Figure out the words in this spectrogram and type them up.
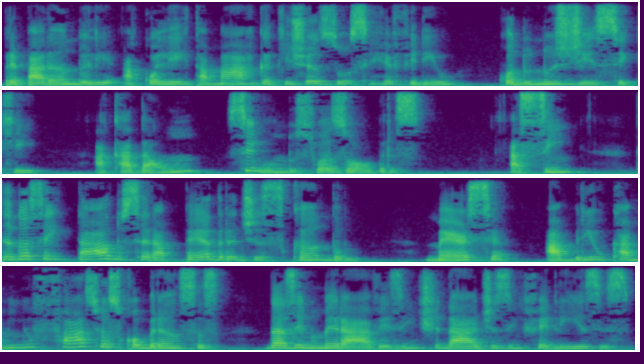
preparando-lhe a colheita amarga que Jesus se referiu quando nos disse que a cada um segundo suas obras. Assim, Tendo aceitado ser a pedra de escândalo, Mércia abriu caminho fácil às cobranças das inumeráveis entidades infelizes,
